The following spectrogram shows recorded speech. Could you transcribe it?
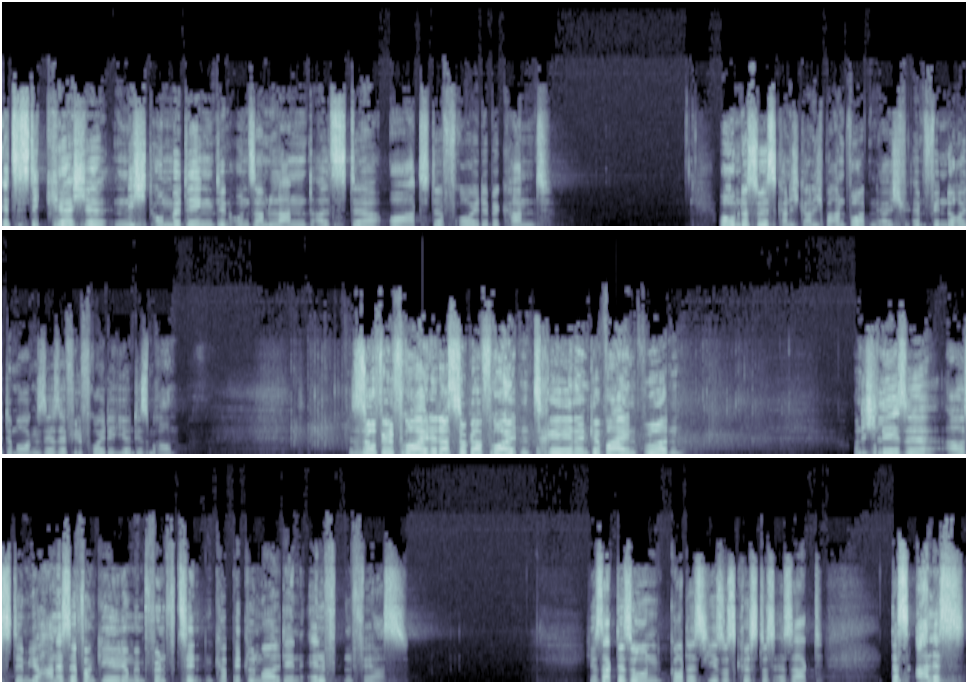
Jetzt ist die Kirche nicht unbedingt in unserem Land als der Ort der Freude bekannt. Warum das so ist, kann ich gar nicht beantworten. Ich empfinde heute Morgen sehr, sehr viel Freude hier in diesem Raum. So viel Freude, dass sogar Freudentränen geweint wurden. Und ich lese aus dem Johannesevangelium im 15. Kapitel mal den 11. Vers. Hier sagt der Sohn Gottes, Jesus Christus, er sagt, das alles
